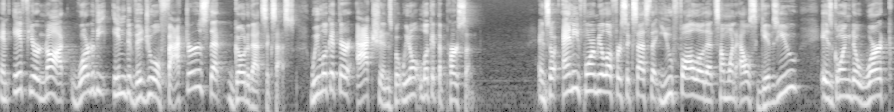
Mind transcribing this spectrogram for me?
And if you're not, what are the individual factors that go to that success? We look at their actions, but we don't look at the person. And so any formula for success that you follow that someone else gives you is going to work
